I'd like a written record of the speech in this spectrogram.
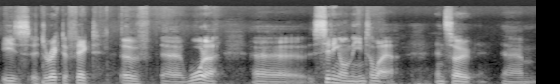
is a direct effect of uh, water uh, sitting on the interlayer. And so um,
